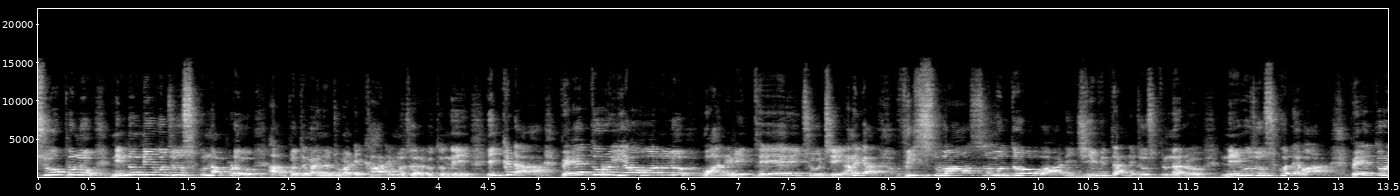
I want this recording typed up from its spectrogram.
చూపును నిన్ను నీవు చూసుకున్నప్పుడు అద్భుతమైనటువంటి కార్యము జరుగుతుంది. ఇక్కడ పేతురు యోహోనులు వారిని తేరి చూచి అనగా విశ్వాసముతో వాడి జీవితాన్ని చూస్తున్నారు. నీవు చూసుకోలేవా? పేతురు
